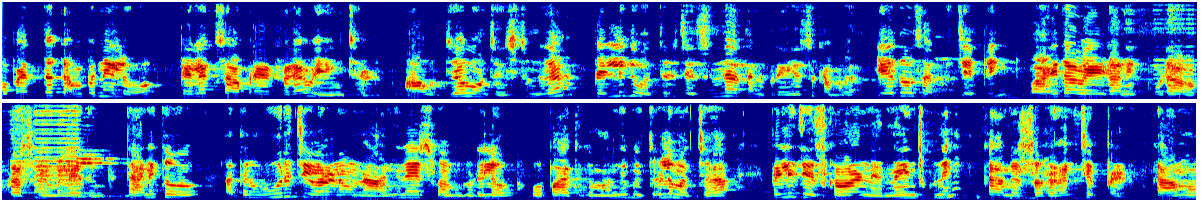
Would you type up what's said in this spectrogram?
ఓ పెద్ద కంపెనీలో టెలెక్స్ ఆపరేటర్గా వేయించాడు. ఆ ఉద్యోగం చేస్తుండగా పెళ్ళికి ఒత్తిడి చేసింది అతని ప్రేయసు కమల. ఏదో సర్ది చెప్పి వాయిదా వేయడానికి కూడా అవకాశం ఇవ్వలేదు. దానితో అతను ఊరి చివరన ఉన్న ఆంజనేయ స్వామి గుడిలో ఓ పాతిక మంది మిత్రుల మధ్య పెళ్ళి చేసుకోవాలని నిర్ణయించుకుని కామేశ్వరరావుకి చెప్పాడు. కాము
